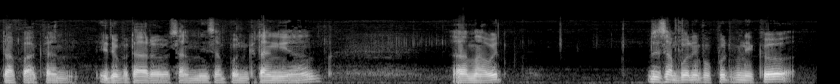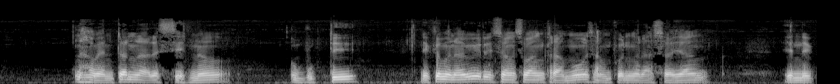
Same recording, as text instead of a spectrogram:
Dapakan ide petaro sami sampun ketangiang uh, mawit. Sesampun puput punika nah wenten laris sihno bukti nika menawi risang suang kramo sampun ngerasa yang indik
